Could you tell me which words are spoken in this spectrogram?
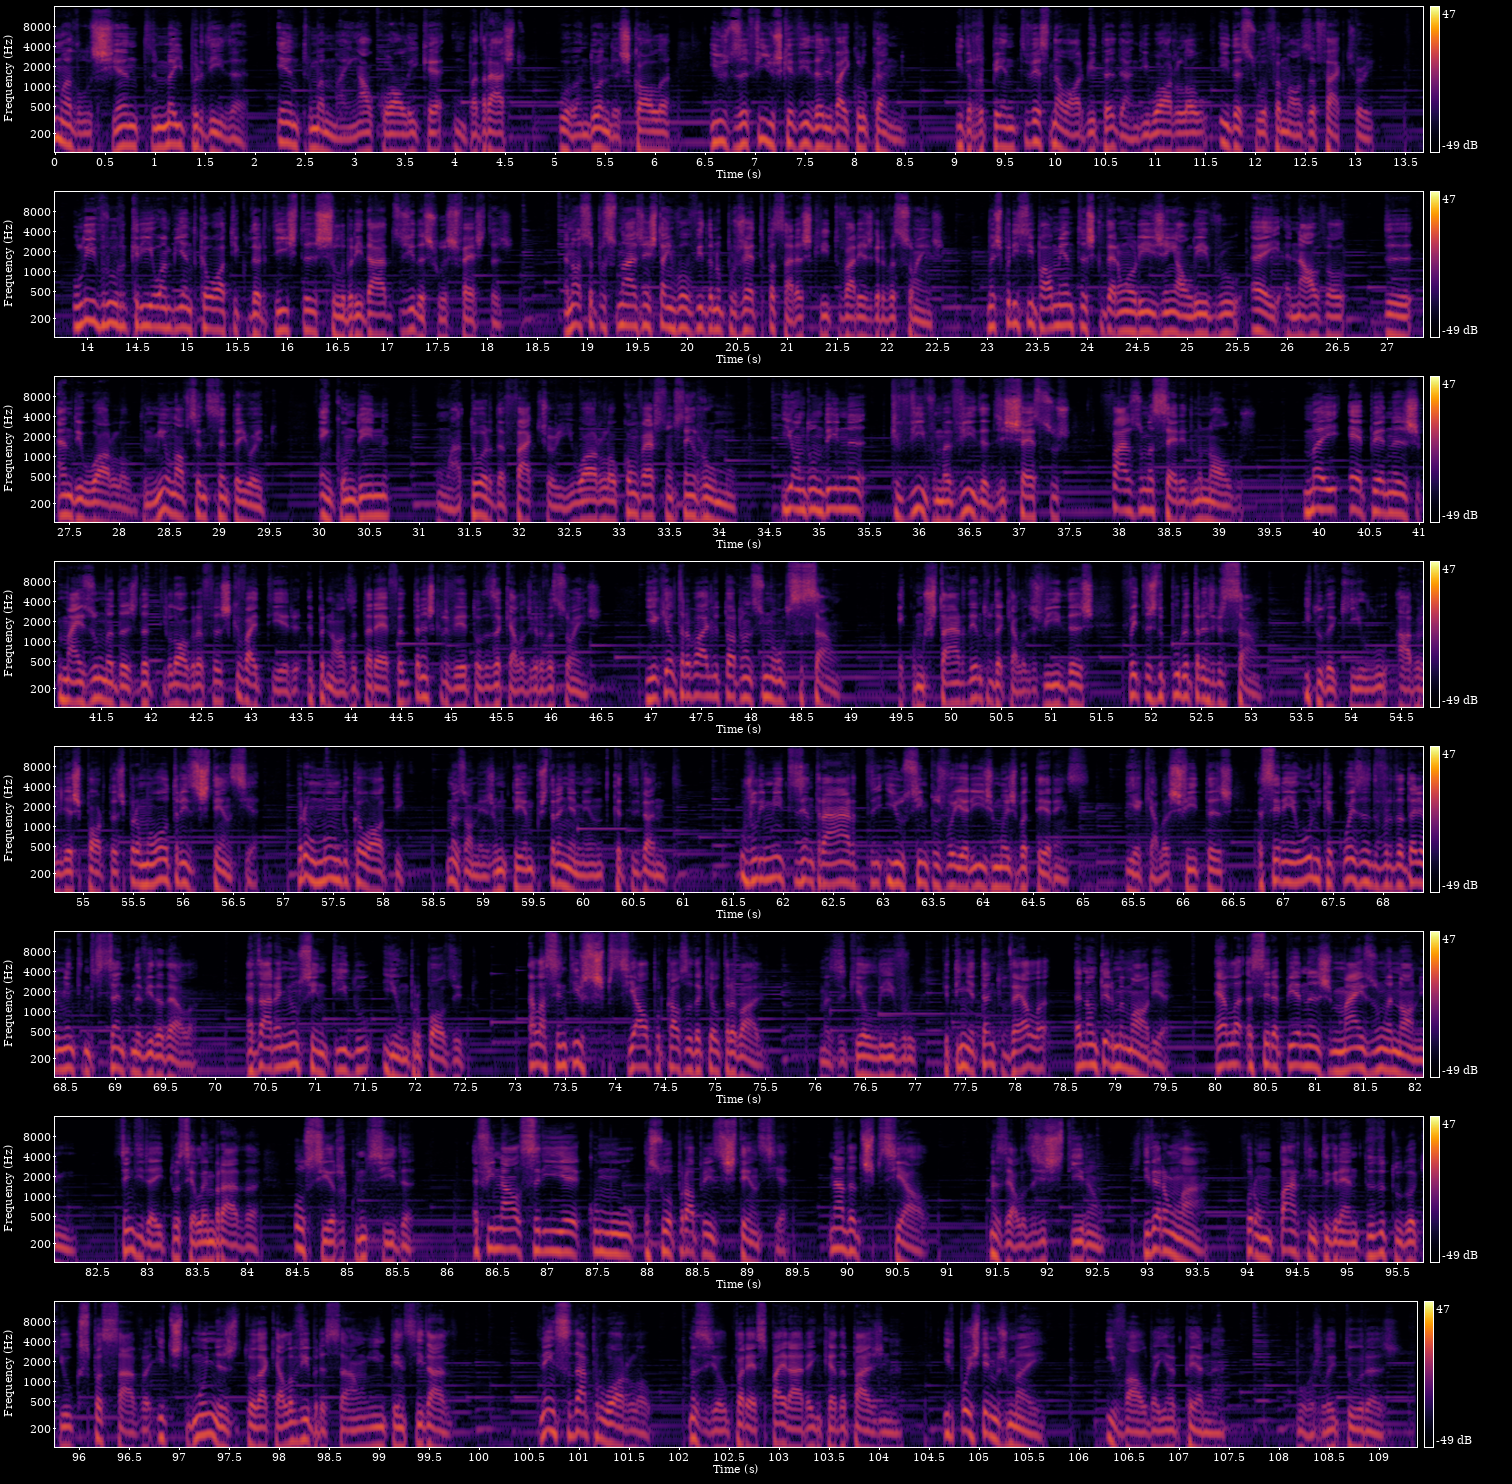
uma adolescente meio perdida entre uma mãe alcoólica, um padrasto, o abandono da escola e os desafios que a vida lhe vai colocando. E de repente vê-se na órbita de Andy Warlow e da sua famosa Factory. O livro recria o ambiente caótico de artistas, celebridades e das suas festas. A nossa personagem está envolvida no projeto de passar a escrito várias gravações, mas principalmente as que deram origem ao livro A, a Novel de Andy Warlow, de 1968, em que Undine, um ator da Factory e Warlow conversam sem rumo, e onde Undine, que vive uma vida de excessos, faz uma série de monólogos. May é apenas mais uma das datilógrafas que vai ter a penosa tarefa de transcrever todas aquelas gravações. E aquele trabalho torna-se uma obsessão. É como estar dentro daquelas vidas feitas de pura transgressão. E tudo aquilo abre-lhe as portas para uma outra existência, para um mundo caótico, mas ao mesmo tempo estranhamente cativante. Os limites entre a arte e o simples voyeurismo a esbaterem-se, e aquelas fitas a serem a única coisa de verdadeiramente interessante na vida dela, a darem um sentido e um propósito. Ela a sentir-se especial por causa daquele trabalho, mas aquele livro que tinha tanto dela a não ter memória, ela a ser apenas mais um anónimo, sem direito a ser lembrada ou ser reconhecida. Afinal, seria como a sua própria existência, nada de especial. Mas elas existiram, estiveram lá, foram parte integrante de tudo aquilo que se passava e testemunhas de toda aquela vibração e intensidade. Nem se dá por Orlow, mas ele parece pairar em cada página. E depois temos May, e vale bem a pena. Boas leituras.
